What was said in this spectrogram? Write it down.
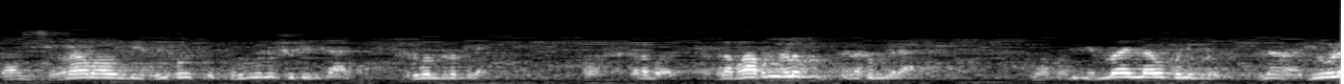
தான் சிவநாமாவுடைய வைபவத்தை திருமணம் சொல்லியிருக்கார். திருமந்திரத்துல சகல பாபங்களும் விலகுங்கிறார் ஜென்மா இல்லாம பண்ணிவிடும் ஏன்னா அதையோட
